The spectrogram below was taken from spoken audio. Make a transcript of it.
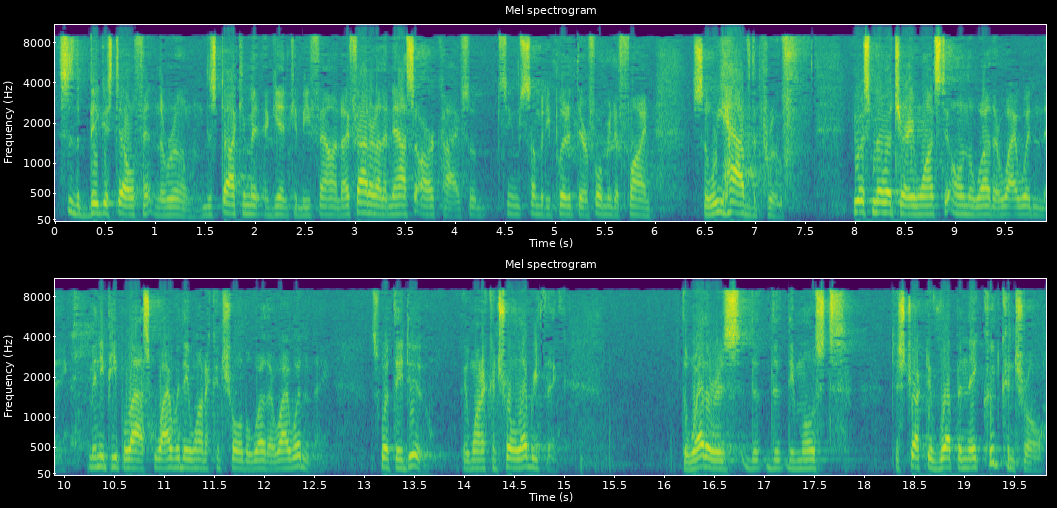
This is the biggest elephant in the room. This document, again, can be found. I found it on the NASA archive, so it seems somebody put it there for me to find. So we have the proof. U.S. military wants to own the weather. Why wouldn't they? Many people ask, why would they want to control the weather? Why wouldn't they? It's what they do. They want to control everything. The weather is the, the, the most destructive weapon they could control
